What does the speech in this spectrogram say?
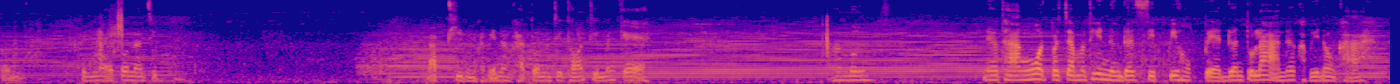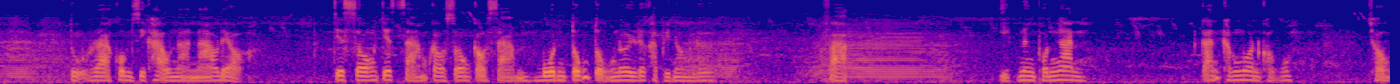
ต้นขึ้นไม้ต้นนั้นสิดับทิมค่ะพี่น้องค่ะต้นนั้นสิถอนทิมมันแก่ มาเบิงแนวทางงวดประจำวันที่หนึ่งเดือนสิบปีหกแปดเดือนตุลาเด้อค่ะพี่น้องค่ะ ตุลาคมสีขาวหนาหนาวแล้วเจ็ดสองเจ็ดสามเก้าสองเก้าสามบนตรงๆเลยเด้อค่ะพี่น้องเด้อฝากอีกหนึ่งผลงาน การคำนวณของช่อง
